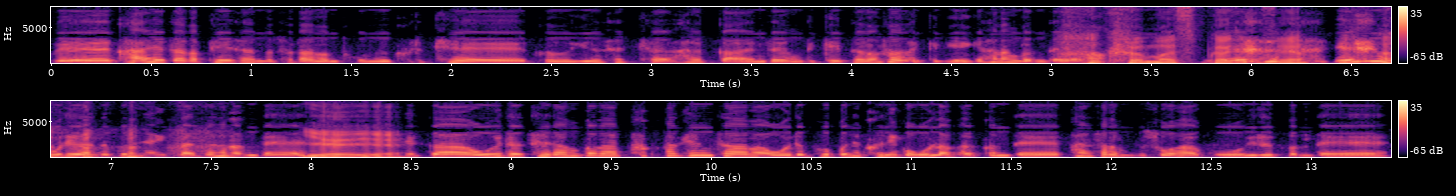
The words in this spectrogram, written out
왜 가해자가 피해자한테 주라는 돈을 그렇게 그 인색해 할까 이제 우리끼리 변호사들끼리 얘기하는 건데요. 그런 말씀까지 하세요? 예, 우리가 이제 그런 얘기까지 하는데 예, 예. 그러니까 오히려 재량권을 팍팍 행사하면 오히려 법원이 그니까 올라갈 건데 판사를 무소하고 이럴 건데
